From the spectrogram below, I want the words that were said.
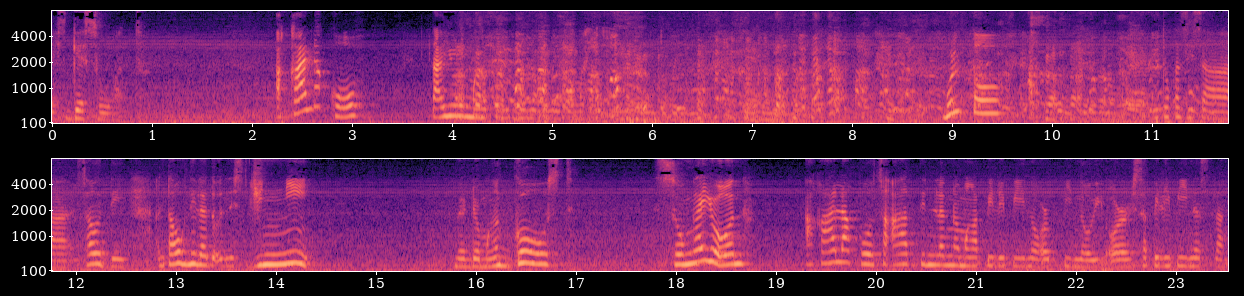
guys, guess what? Akala ko, tayo lang mga Pilipino ang ganyan. Multo. Dito kasi sa Saudi, ang tawag nila doon is jinni. Meron daw mga ghost. So ngayon, akala ko sa atin lang ng mga Pilipino or Pinoy or sa Pilipinas lang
